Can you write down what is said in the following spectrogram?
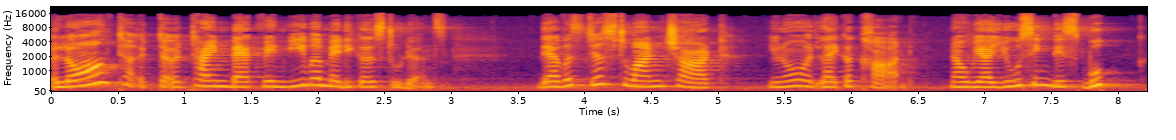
A long time back when we were medical students, there was just one chart, you know, like a card. Now we are using this book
